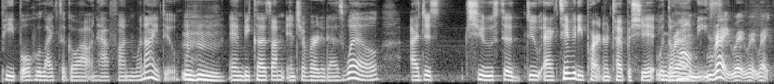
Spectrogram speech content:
people who like to go out and have fun when I do. Mm-hmm. And because I'm introverted as well, I just choose to do activity partner type of shit with the right. homies. Right, right, right, right.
